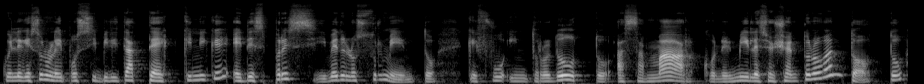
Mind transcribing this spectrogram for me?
quelle che sono le possibilità tecniche ed espressive dello strumento che fu introdotto a San Marco nel 1698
